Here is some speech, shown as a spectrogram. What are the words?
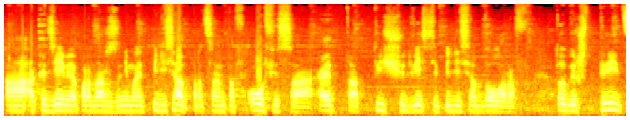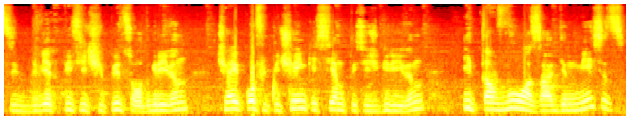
а Академия продаж занимает 50% офиса, это 1250 долларов, то бишь 32 500 гривен. Чай, кофе, печеньки 7 тысяч гривен. Итого за один месяц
